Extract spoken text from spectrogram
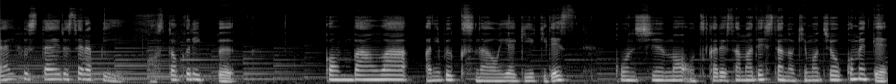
ライフスタイルセラピーポストクリップ。こんばんはアニブックスの青柳ゆきです。今週もお疲れ様でしたの気持ちを込めて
